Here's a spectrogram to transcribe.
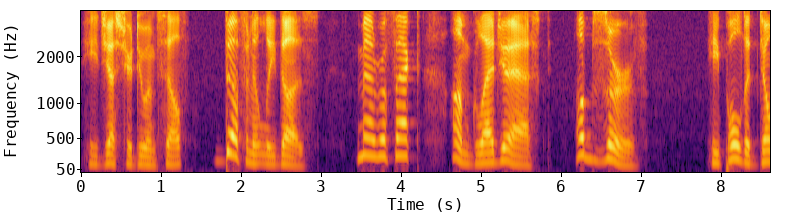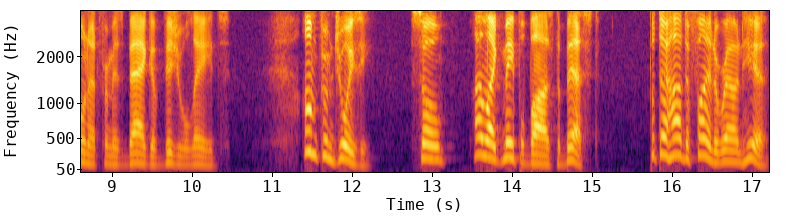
he gestured to himself, definitely does. Matter of fact, I'm glad you asked. Observe. He pulled a donut from his bag of visual aids. I'm from Jersey, so I like maple bars the best, but they're hard to find around here.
